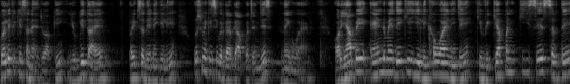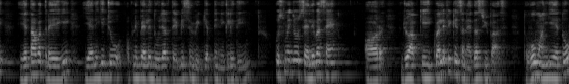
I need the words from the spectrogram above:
क्वालिफिकेशन है, जो आपकी योग्यता है परीक्षा देने के लिए, उसमें किसी प्रकार का आपका चेंजेस नहीं हुआ है। और यहाँ पे एंड में देखिए, ये लिखा हुआ है नीचे कि विज्ञापन की शेष शर्तें यथावत रहेगी, यानी कि जो अपनी पहले 2023 में विज्ञप्ति निकली थी, उसमें जो सेलेबस है और जो आपकी क्वालिफिकेशन है दसवीं पास तो वो मांगी है तो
